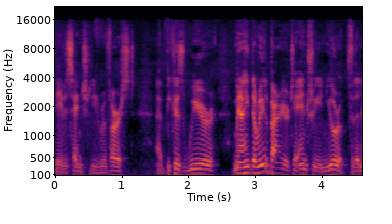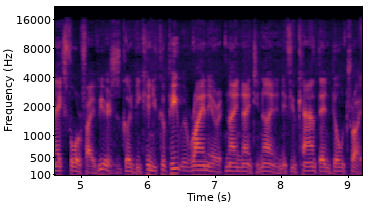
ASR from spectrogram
They've essentially reversed uh, because we're, I mean, I think the real barrier to entry in Europe for the next four or five years is going to be can you compete with Ryanair at 9.99, and if you can't, then don't try.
